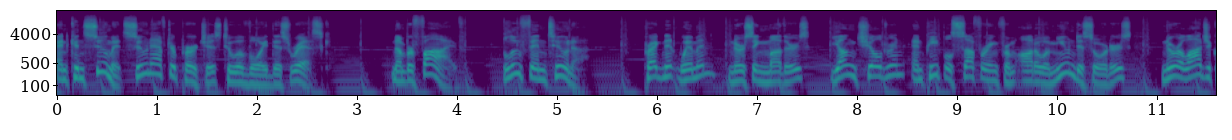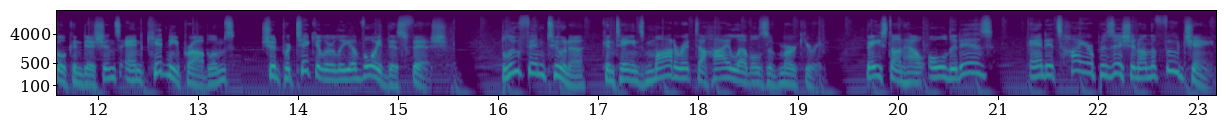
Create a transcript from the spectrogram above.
and consume it soon after purchase to avoid this risk. Number 5. Bluefin tuna. Pregnant women, nursing mothers, young children, and people suffering from autoimmune disorders, neurological conditions, and kidney problems should particularly avoid this fish. Bluefin tuna contains moderate to high levels of mercury, based on how old it is and its higher position on the food chain,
